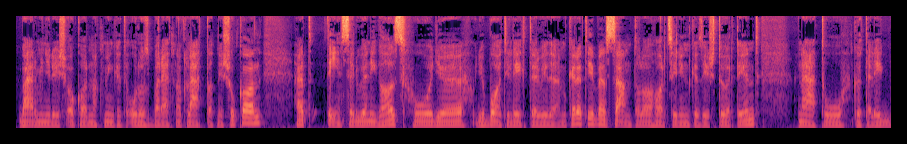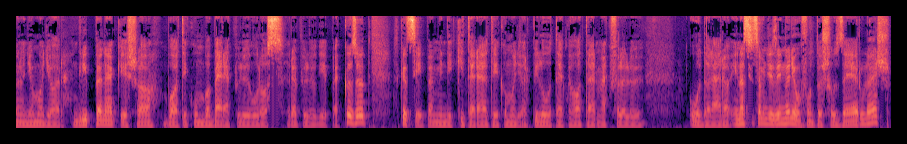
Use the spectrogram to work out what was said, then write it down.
bármennyire is akarnak minket orosz barátnak láttatni sokan, hát tényszerűen igaz, hogy, hogy a balti légtervédelem keretében számtalan harcérintkezés történt NATO kötelékben, hogy a magyar grippenek és a Baltikumba berepülő orosz repülőgépek között. Ezeket szépen mindig kiterelték a magyar pilóták a határ megfelelő oldalára. Én azt hiszem, hogy ez egy nagyon fontos hozzájárulás,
